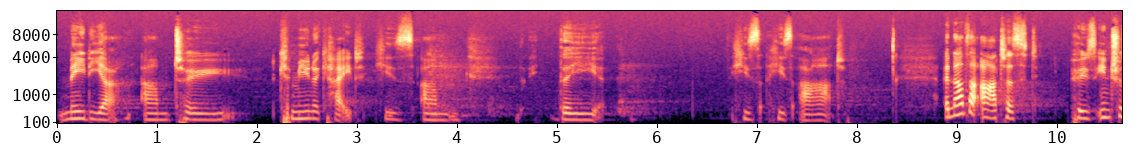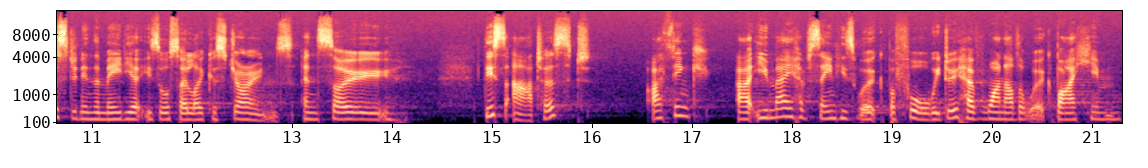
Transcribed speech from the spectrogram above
media um, to communicate his um, the his his art. Another artist who's interested in the media is also Locust Jones. And so this artist, I think uh, you may have seen his work before. We do have one other work by him,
